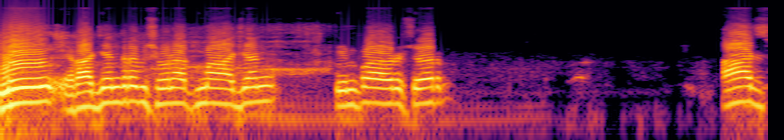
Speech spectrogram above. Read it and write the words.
मी राजेंद्र विश्वनाथ महाजन पिंपळ शहर आज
